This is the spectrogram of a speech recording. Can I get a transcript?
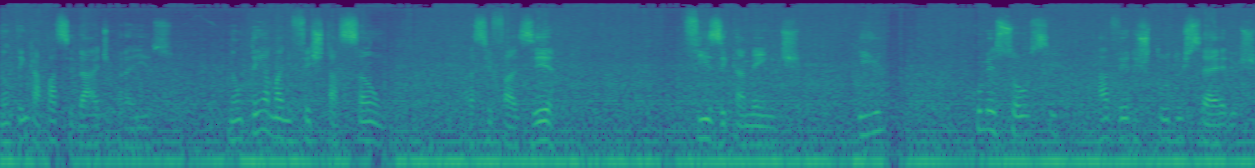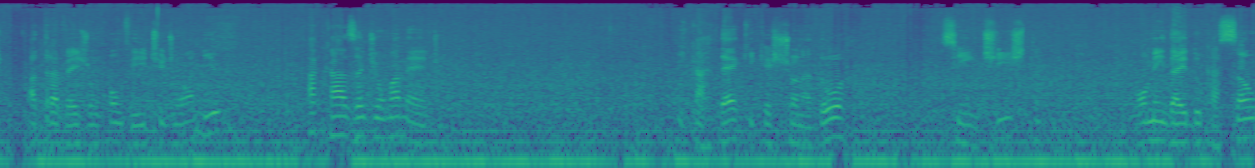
não tem capacidade para isso, não tem a manifestação para se fazer fisicamente. E começou-se a haver estudos sérios através de um convite de um amigo à casa de uma médium. Kardec, questionador, cientista, homem da educação,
